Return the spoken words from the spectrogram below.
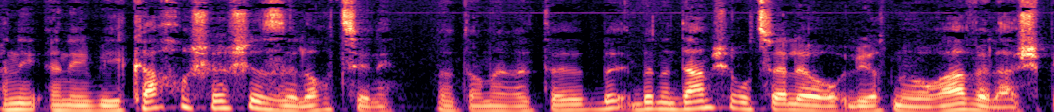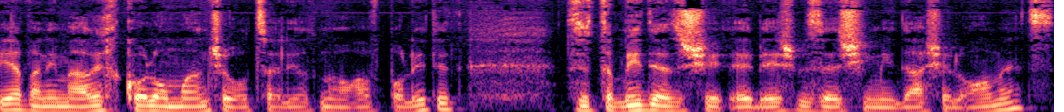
אני, אני בעיקר חושב שזה לא רציני. זאת אומרת, בן אדם שרוצה להיות מעורב ולהשפיע, ואני מעריך כל אומן שרוצה להיות מעורב פוליטית, זה תמיד איזושה, יש בזה איזושהי מידה של אומץ.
